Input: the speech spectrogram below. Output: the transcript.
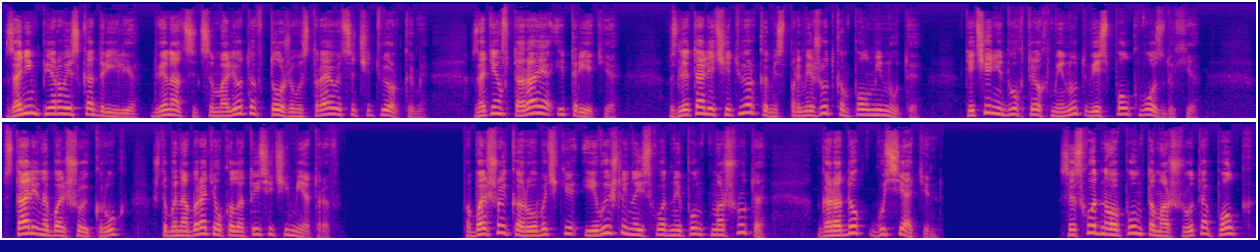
За ним первая эскадрилья, 12 самолетов тоже выстраиваются четверками. Затем вторая и третья. Взлетали четверками с промежутком полминуты. В течение двух-трех минут весь полк в воздухе. Встали на большой круг, чтобы набрать около тысячи метров. По большой коробочке и вышли на исходный пункт маршрута городок Гусятин. С исходного пункта маршрута полк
